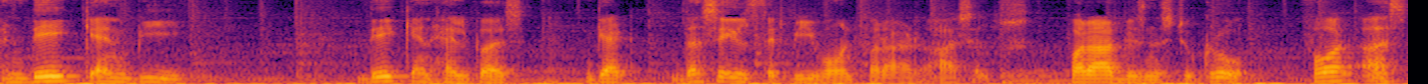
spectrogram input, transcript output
And they can be they can help us get the sales that we want for our, ourselves for our business to grow for us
